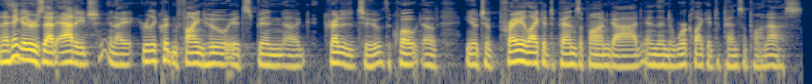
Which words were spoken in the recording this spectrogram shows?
And I think there's that adage, and I really couldn't find who it's been uh, credited to the quote of, you know, to pray like it depends upon God and then to work like it depends upon us.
